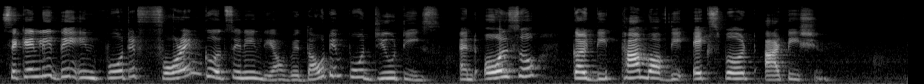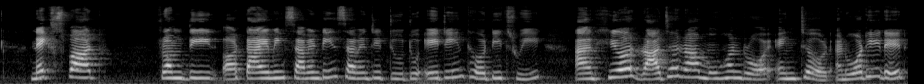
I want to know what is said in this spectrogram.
Secondly, they imported foreign goods in India without import duties and also cut the thumb of the expert artisan. Next part from the uh, timing 1772 to 1833 and here Raja Ram Mohan Roy entered and what he did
